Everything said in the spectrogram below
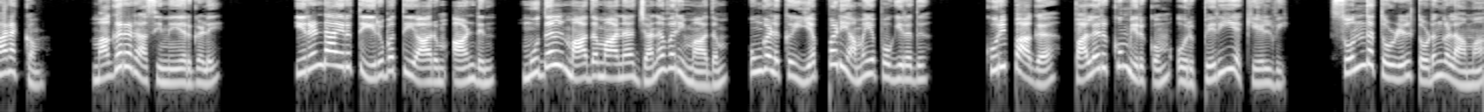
வணக்கம். மகர ராசி நேயர்களே இரண்டாயிரத்தி இருபத்தி ஆறும் ஆண்டின் முதல் மாதமான ஜனவரி மாதம் உங்களுக்கு எப்படி அமையப் போகிறது? குறிப்பாக பலருக்கும் இருக்கும் ஒரு பெரிய கேள்வி. சொந்த தொழில் தொடங்கலாமா?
